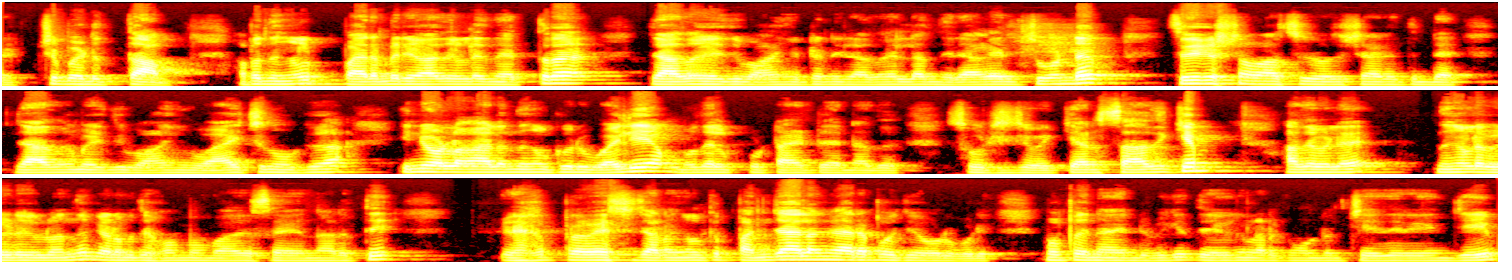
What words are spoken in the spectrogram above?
രക്ഷപ്പെടുത്താം. അപ്പോൾ നിങ്ങൾ പരമ്പരവാദികളുടെ നിന്ന് എത്ര ജാതകം എഴുതി വാങ്ങിയിട്ടുണ്ടെങ്കിൽ അതെല്ലാം നിരാകരിച്ചുകൊണ്ട് ശ്രീകൃഷ്ണ ജ്യോതിശാലയത്തിന്റെ ജാതകം എഴുതി വാങ്ങി വായിച്ചു നോക്കുക. ഇനിയുള്ള കാലം നിങ്ങൾക്കൊരു വലിയ മുതൽക്കൂട്ടായിട്ട് തന്നെ അത് സൂക്ഷിച്ച് വയ്ക്കാൻ സാധിക്കും. അതുപോലെ നിങ്ങളുടെ വീടുകളിൽ വന്ന് ഗണപതി ഹോമം വാഗസേവം നടത്തി ഗൃഹപ്രവേശ ചടങ്ങുകൾക്ക് പഞ്ചാലങ്കാര പൂജയോടുകൂടി മുപ്പതിനായിരം രൂപയ്ക്ക് ദൈവങ്ങളടക്കം കൊണ്ടും ചെയ്തു തരികയും ചെയ്യും.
